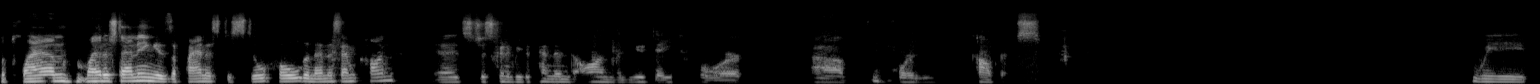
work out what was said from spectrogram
the plan, my understanding is the plan is to still hold an NSMCon. It's just going to be dependent on the new date for uh, for the conference. We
